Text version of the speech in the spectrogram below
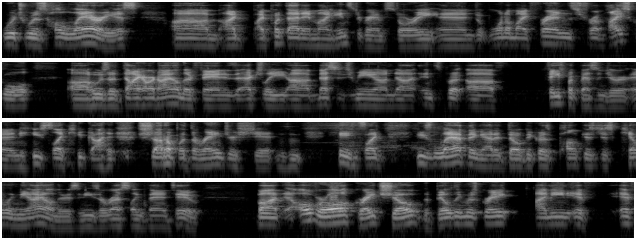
which was hilarious. Um, I, I put that in my Instagram story, and one of my friends from high school, uh, who's a diehard Islander fan, is actually uh, messaged me on uh, uh, Facebook Messenger, and he's like, "You got it. Shut up with the Rangers shit." And he's like, he's laughing at it though because Punk is just killing the Islanders, and he's a wrestling fan too. But overall, great show. The building was great. I mean, if if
